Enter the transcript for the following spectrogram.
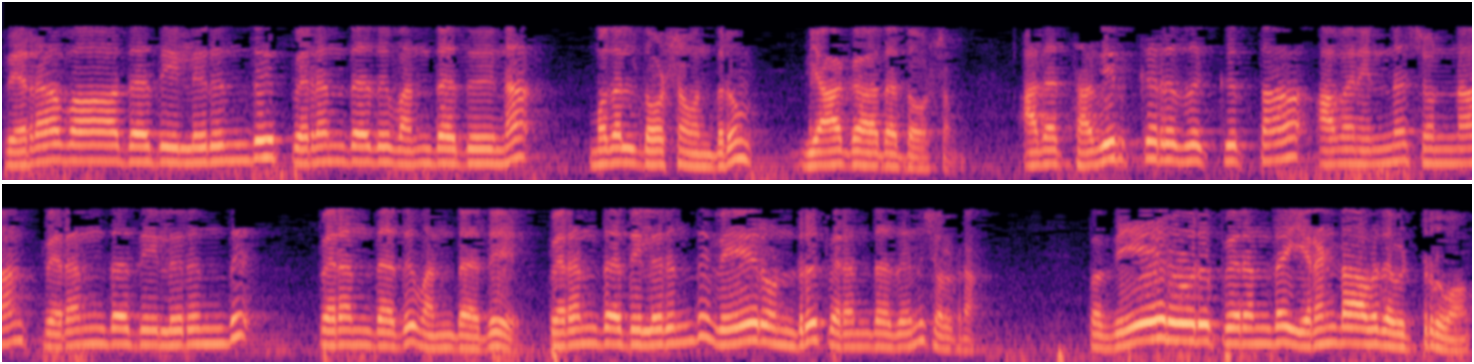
பிறவாததிலிருந்து பிறந்தது வந்ததுன்னா முதல் தோஷம் வந்துடும் வியாகாத தோஷம். அதை தவிர்க்கிறதுக்கு தான் அவன் என்ன சொன்னான்? பிறந்ததிலிருந்து பிறந்தது வந்தது. பிறந்ததிலிருந்து வேறொன்று பிறந்ததுன்னு சொல்றான். இப்ப வேறொரு பிறந்த இரண்டாவதை விட்டுருவோம்.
